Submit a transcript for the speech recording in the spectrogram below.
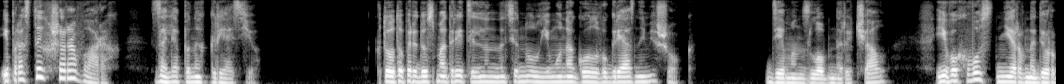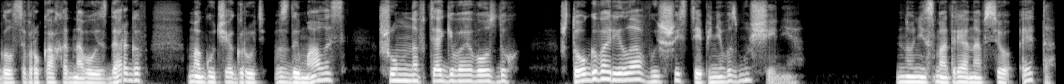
и простых шароварах, заляпанных грязью. Кто-то предусмотрительно натянул ему на голову грязный мешок. Демон злобно рычал, его хвост нервно дергался в руках одного из даргов, могучая грудь вздымалась, шумно втягивая воздух, что говорило о высшей степени возмущения. Но несмотря на все это,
